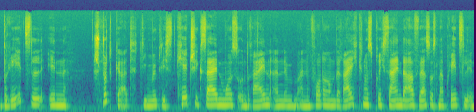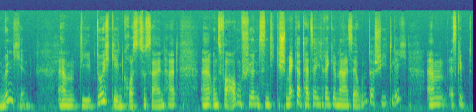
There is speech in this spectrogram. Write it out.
Brezel in Stuttgart, die möglichst kitschig sein muss und rein an dem, an dem vorderen Bereich knusprig sein darf, versus einer Brezel in München, ähm, die durchgehend kross zu sein hat, äh, uns vor Augen führen, sind die Geschmäcker tatsächlich regional sehr unterschiedlich. Ähm, es gibt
